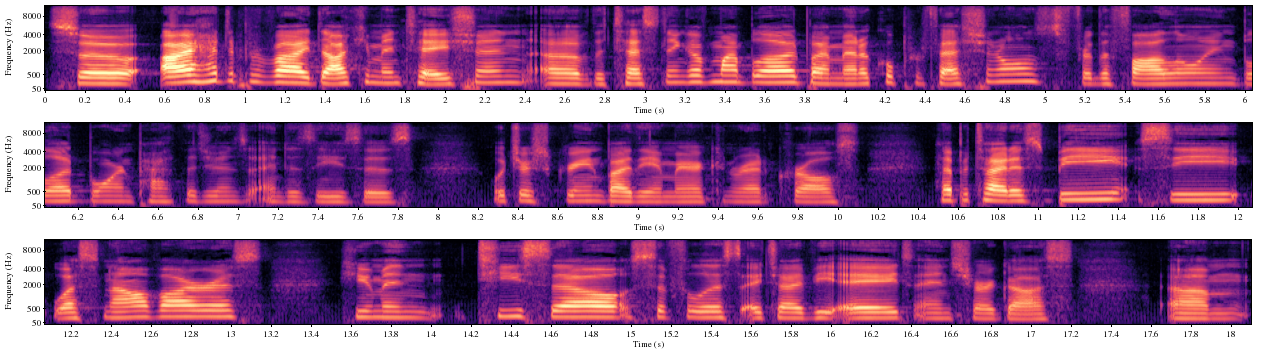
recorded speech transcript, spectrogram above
So I had to provide documentation of the testing of my blood by medical professionals for the following blood-borne pathogens and diseases, which are screened by the American Red Cross. Hepatitis B, C, West Nile virus, human T-cell, syphilis, HIV, AIDS, and Chagas. Um,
